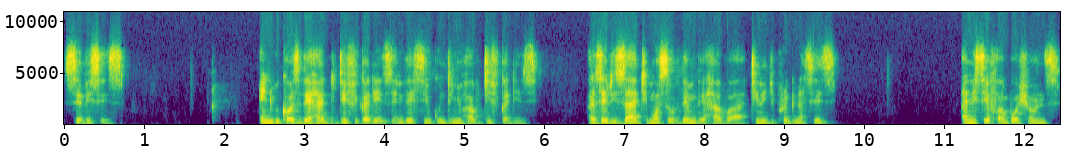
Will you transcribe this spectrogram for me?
services. And because they had difficulties and they still continue to have difficulties, as a result, most of them, they have uh, teenage pregnancies, unsafe abortions,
